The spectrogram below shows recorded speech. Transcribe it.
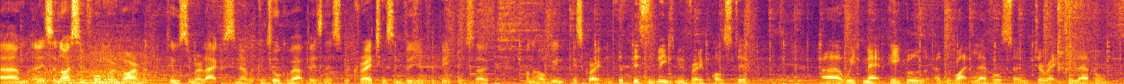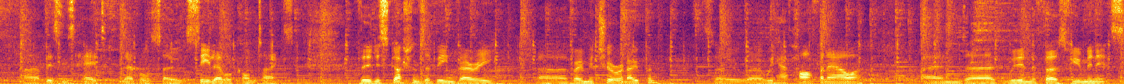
Um, and it's a nice informal environment. People seem relaxed, you know, we can talk about business, we're creating some vision for people, so on the whole it's great. The business meeting's been very positive. Uh, we've met people at the right level, so director level, uh, business head level, so C-level contacts. The discussions have been very, uh, very mature and open. So uh, we have half an hour and uh, within the first few minutes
